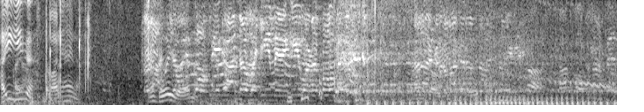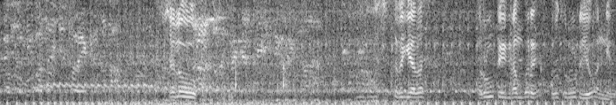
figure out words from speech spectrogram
हाय ठीक आहे. पाणी आहे काय ना. चलो। मस्तपैकी आता रूट एक नंबर आहे. तोच रूट घेऊ आणि निघू.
